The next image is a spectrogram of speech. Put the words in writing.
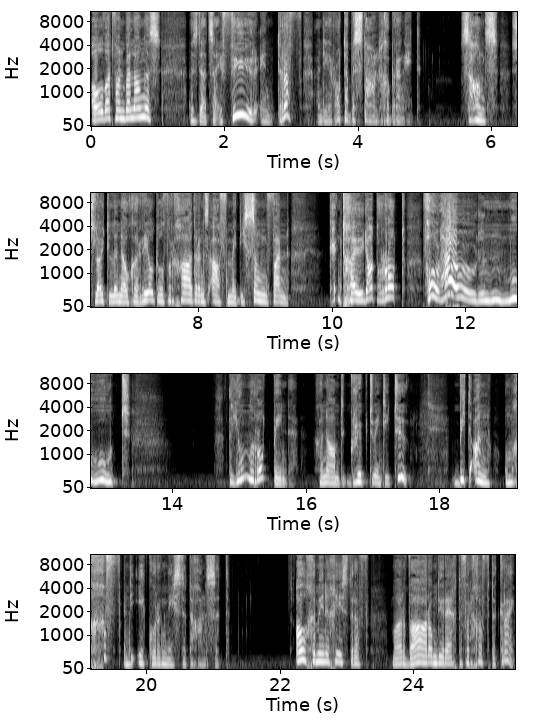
Al wat van belang is, is dat sy vuur en drif in die rotte bestaan gebring het. Sans sluit hulle nou gereeld hul vergaderings af met die sing van Kent gij dat rot vol heldenmoed? 'n Jong rotbende, genaamd Group 22, bied aan om gif in die eekoringneste te gaan sit. Algemene geesdrif, maar waar om die regte vergif te kry?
